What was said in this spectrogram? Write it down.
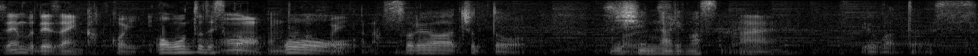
全部デザインかっこいい。あ本当ですか？おおそれはちょっと自信になりますね。はい。よかったです。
